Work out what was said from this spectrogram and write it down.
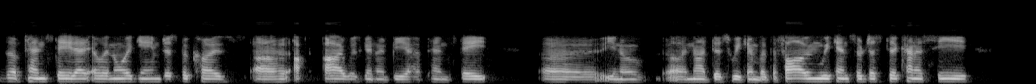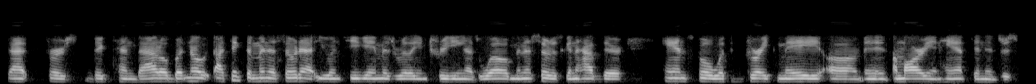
the Penn State at Illinois game just because uh, I was going to be at Penn State, uh, you know, uh, not this weekend, but the following weekend. So just to kind of see that first Big Ten battle. But no, I think the Minnesota at UNC game is really intriguing as well. Minnesota's going to have their hands full with Drake Maye um, and Omarion Hampton and just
